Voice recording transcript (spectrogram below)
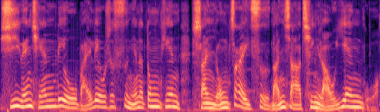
西元前六百六十四年的冬天，山戎再次南下侵扰燕国。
